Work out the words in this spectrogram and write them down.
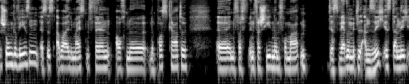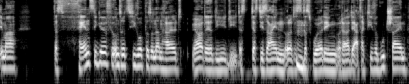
schon gewesen. Es ist aber in den meisten Fällen auch eine, eine Postkarte äh, in, in verschiedenen Formaten. Das Werbemittel an sich ist dann nicht immer das Fanzige für unsere Zielgruppe, sondern halt ja, der, die, die, das, das Design oder das, mhm. das Wording oder der attraktive Gutschein.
